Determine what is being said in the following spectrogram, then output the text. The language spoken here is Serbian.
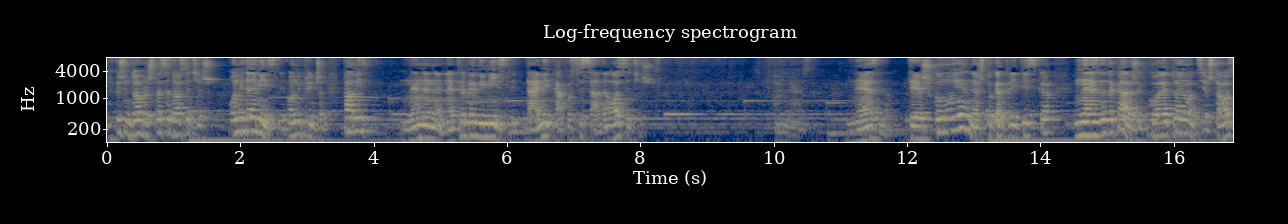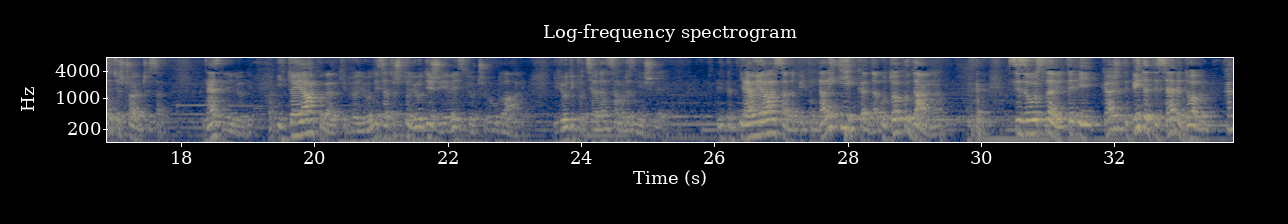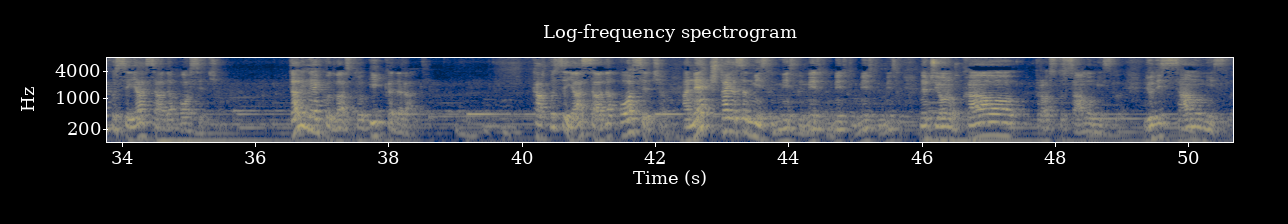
Ja kažem, dobro, šta sad osjećaš? On mi daje misli, on mi priča. Pa mi... Ne, ne, ne, ne trebaju mi misli. Daj mi kako se sada osjećaš. On ne zna. Ne zna. Teško mu je, nešto ga pritiska, ne zna da kaže koja je to emocija, šta osjećaš čoveče sad. Ne znaju ljudi. I to je jako veliki broj ljudi, zato što ljudi žive isključivo u glavi. I ljudi po ceo dan samo razmišljaju. Ja, evo ja vas sada pitam, da li ikada u toku dana se zaustavite i kažete, pitate sebe, dobro, kako se ja sada osjećam? Da li neko od vas to ikada radi? Kako se ja sada osjećam? A ne šta ja sad mislim, mislim, mislim, mislim, mislim, mislim. Znači ono, kao prosto samo misle. Ljudi samo misle.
